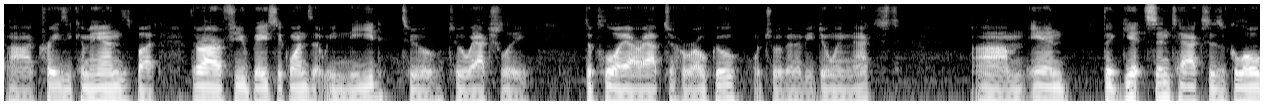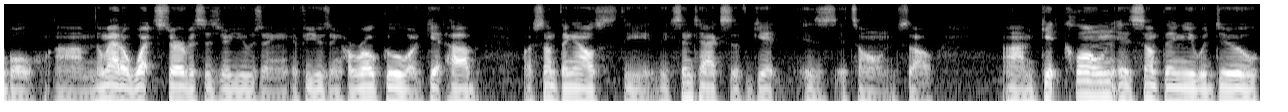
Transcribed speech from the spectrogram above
uh, crazy commands, but there are a few basic ones that we need to, to actually deploy our app to Heroku, which we're going to be doing next. Um, and the Git syntax is global, um, no matter what services you're using. If you're using Heroku or GitHub or something else, the, the syntax of Git is its own. So um, git clone is something you would do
